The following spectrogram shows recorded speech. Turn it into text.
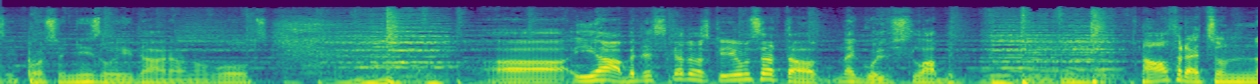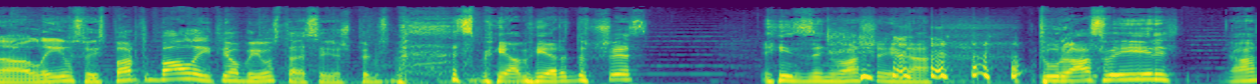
cikos viņa izlīd ārā no gultas? Uh, jā, bet es skatos, ka jums ar tā neguļas labi. Alfreds un uh, Līvs vispār balīti jau bija uztaisījuši pirms mēs bijām ieradušies. Izziņu mašīnā. Turās vīri jā,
